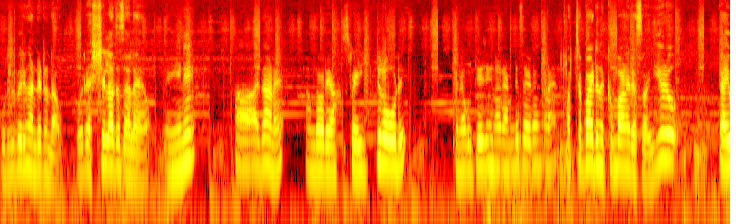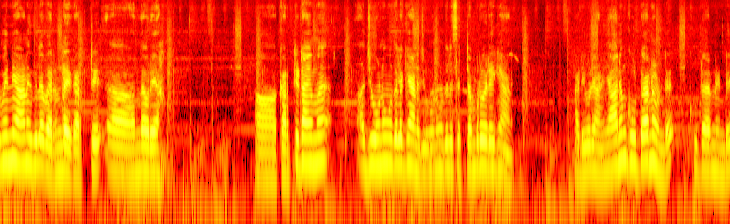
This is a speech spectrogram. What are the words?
കൂടുതൽ പേരും കണ്ടിട്ടുണ്ടാവും. ഒരു രക്ഷയില്ലാത്ത സ്ഥലമായോ? മെയിന് ഇതാണ്. എന്താ പറയുക സ്ട്രെയിറ്റ് റോഡ് പിന്നെ പ്രത്യേകിച്ച് ഇങ്ങനെ രണ്ട് സൈഡും ഇങ്ങനെ പച്ചപ്പായിട്ട് നിൽക്കുമ്പോഴാണ് രസം. ഈ ഒരു ടൈം തന്നെയാണ് ഇതിൽ വരേണ്ടത്. കറക്റ്റ് എന്താ പറയുക കറക്റ്റ് ടൈം ജൂൺ മുതലൊക്കെയാണ്. ജൂൺ മുതൽ സെപ്റ്റംബർ വരെയൊക്കെയാണ്. അടിപൊളിയാണ്. ഞാനും കൂട്ടുകാരനുണ്ട് കൂട്ടുകാരനുണ്ട്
